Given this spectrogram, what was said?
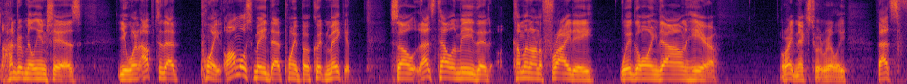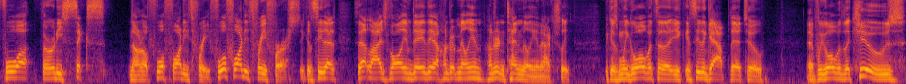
100 million shares. You went up to that point, almost made that point, but couldn't make it. So that's telling me that coming on a Friday, we're going down here, right next to it, really. That's 436 no, no, 443. 443 first. You can see that that large volume day there, 100 million, 110 million actually. Because when we go over to the, you can see the gap there too. And if we go over the Qs,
